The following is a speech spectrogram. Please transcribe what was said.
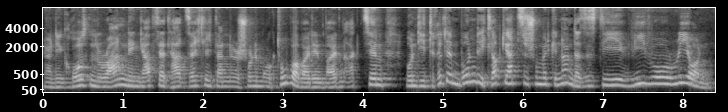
Ja, den großen Run, den gab es ja tatsächlich dann schon im Oktober bei den beiden Aktien. Und die dritte im Bund, ich glaube, die hat sie schon mit genannt, das ist die Vivo Rion.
